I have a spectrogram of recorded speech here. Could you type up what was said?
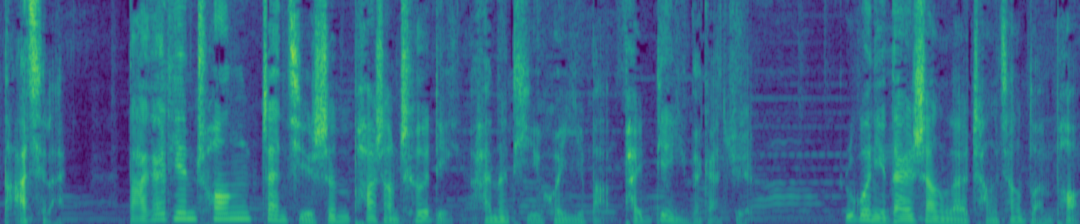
打起来。打开天窗，站起身，爬上车顶，还能体会一把拍电影的感觉。如果你带上了长枪短炮，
